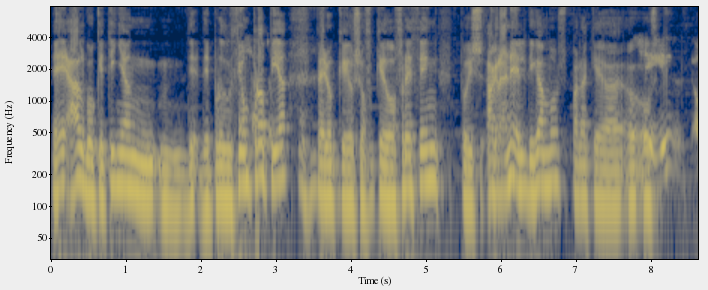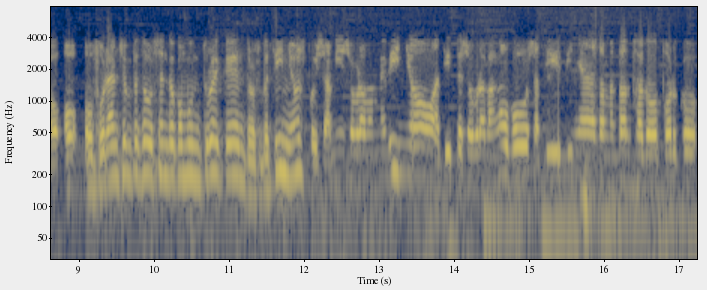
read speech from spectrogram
é algo que tiñan de, de produción Exacto. propia, uh -huh. pero que os que ofrecen pois a granel, digamos, para que a, os sí. O, o, o forancho empezou sendo como un trueque entre os veciños, pois a mí sobraban me viño, a ti te sobraban ovos, a ti tiñas a matanza do porco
